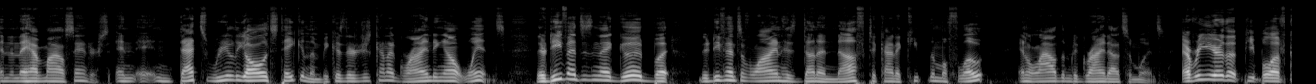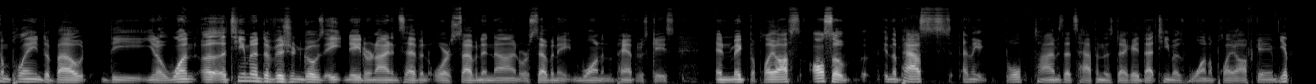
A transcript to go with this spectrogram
and then they have Miles Sanders, and and that's really all it's taken them because they're just kind of grinding out wins. Their defense isn't that good, but their defensive line has done enough to kind of keep them afloat and allowed them to grind out some wins. Every year that people have complained about the, you know, one uh, a team in a division goes eight and eight or nine and seven or seven and nine or seven eight and one in the Panthers case and make the playoffs. Also, in the past, I think both times that's happened this decade, that team has won a playoff game. Yep.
